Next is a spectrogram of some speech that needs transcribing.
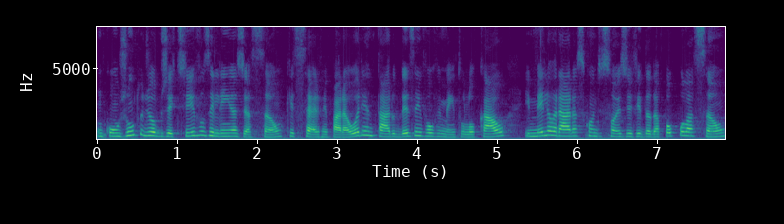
um conjunto de objetivos e linhas de ação que servem para orientar o desenvolvimento local e melhorar as condições de vida da população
